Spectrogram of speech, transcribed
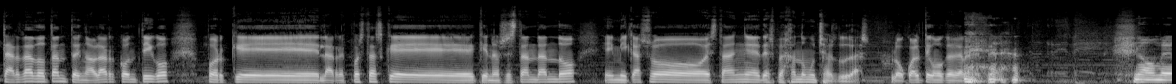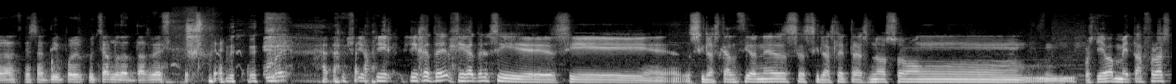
tardado tanto en hablar contigo porque las respuestas que, que nos están dando, en mi caso, están eh, despejando muchas dudas, lo cual tengo que agradecer. No, hombre, gracias a ti por escucharlo tantas veces. Fíjate, fíjate si, si, si las canciones, si las letras no son, pues llevan metáforas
